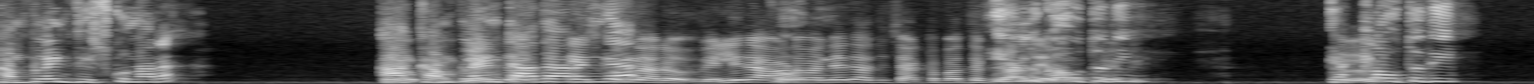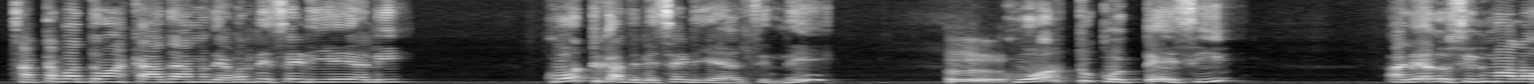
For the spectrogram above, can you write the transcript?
కంప్లైంట్ తీసుకున్నారా? ఆ కంప్లైంట్ ఆధారంగా. వెళ్ళి రావడం అనేది అది చట్టబద్ధం ఎందుకు అవుతుంది? ఎట్లా అవుతుంది చట్టబద్ధమా కాదా అన్నది ఎవరు డిసైడ్ చేయాలి? కోర్టు కాదు డిసైడ్ చేయాల్సింది. కోర్టు కొట్టేసి అదేదో సినిమాలో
